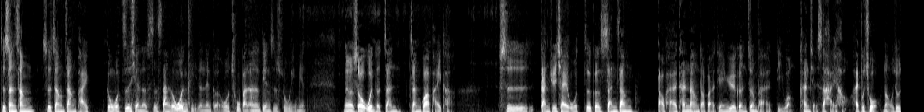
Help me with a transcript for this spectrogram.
这三张这张张牌。跟我之前的十三个问题的那个我出版的那个电子书里面，那个时候问的占占卦牌卡，是感觉起来我这个三张倒牌贪狼、倒牌天月跟正牌帝王看起来是还好还不错，那我就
